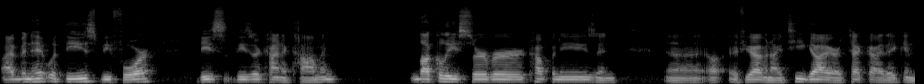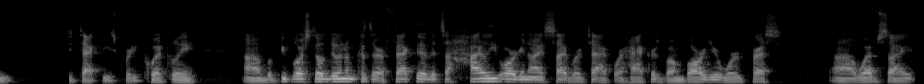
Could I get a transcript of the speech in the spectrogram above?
I've been hit with these before. These these are kind of common. Luckily, server companies and uh, if you have an IT guy or a tech guy, they can detect these pretty quickly. Uh, but people are still doing them because they're effective. It's a highly organized cyber attack where hackers bombard your WordPress uh, website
